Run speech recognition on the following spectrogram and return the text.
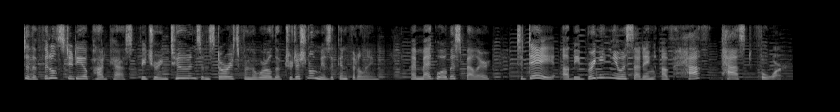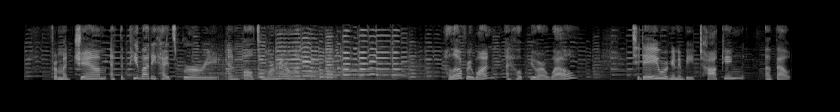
to the Fiddle Studio podcast, featuring tunes and stories from the world of traditional music and fiddling. I'm Meg Wobus Beller. Today, I'll be bringing you a setting of Half Past Four from a jam at the Peabody Heights Brewery in Baltimore, Maryland. Hello, everyone. I hope you are well. Today, we're going to be talking about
